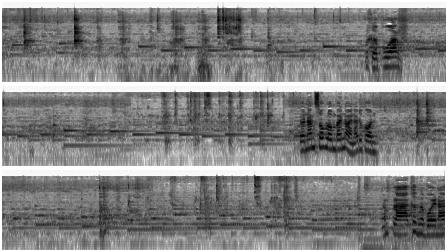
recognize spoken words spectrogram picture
มะเขือพวงเติมน้ำซุปลงไปหน่อยนะทุกคน ปลาครึ่งกระบวยนะ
